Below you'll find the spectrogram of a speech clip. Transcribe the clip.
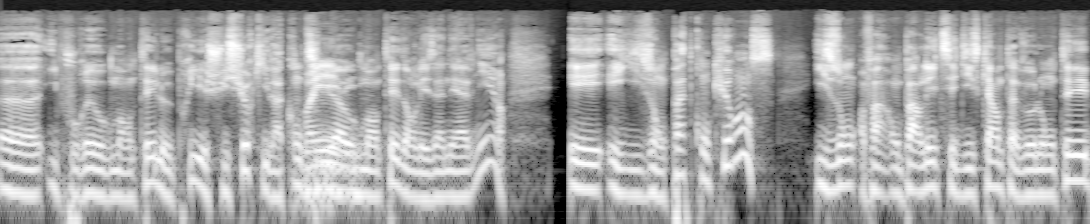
euh, il pourrait augmenter le prix, et je suis sûr qu'il va continuer à augmenter dans les années à venir. Et, ils n'ont pas de concurrence. Ils ont, enfin, on parlait de ces discounts à volonté.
